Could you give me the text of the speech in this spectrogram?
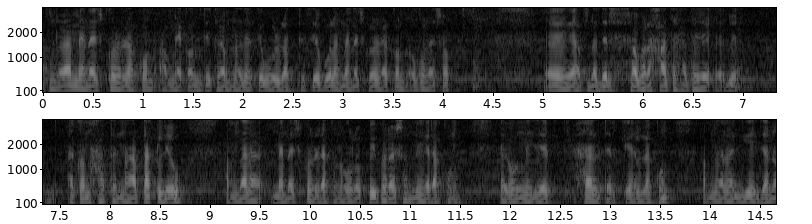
আপনারা ম্যানেজ করে রাখুন। আপনি এখন থেকে আপনাদেরকে বলে রাখতেছি, ওগুলো ম্যানেজ করে রাখুন, ওগুলো সব আপনাদের সবার হাতে হাতে, এখন হাতে না থাকলেও আপনারা ম্যানেজ করে রাখুন, ওগুলো প্রিপারেশন নিয়ে রাখুন এবং নিজের হেলথের খেয়াল রাখুন। আপনারা গিয়ে যেন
